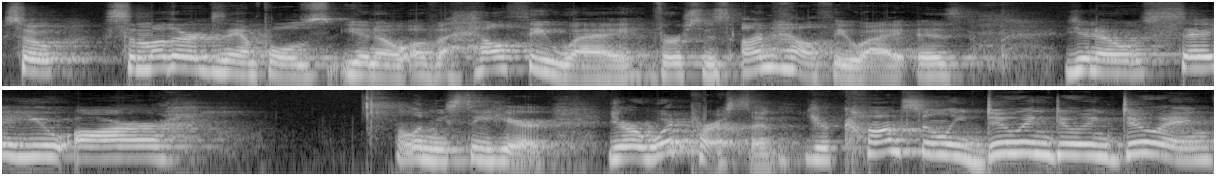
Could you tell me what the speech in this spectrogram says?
So some other examples, you know, of a healthy way versus unhealthy way is, you know, say you are let me see here. You're a wood person. You're constantly doing, doing, doing,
